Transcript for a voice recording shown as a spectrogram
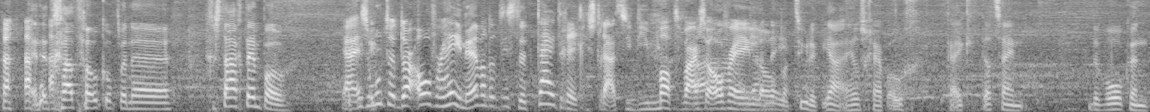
en het gaat ook op een eh, gestaag tempo. Ja, en ze moeten daar overheen, hè? Want het is de tijdregistratie, die mat waar ze Ah, overheen ja, lopen. Nee, tuurlijk. Ja, heel scherp oog. Kijk, dat zijn de wolken.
